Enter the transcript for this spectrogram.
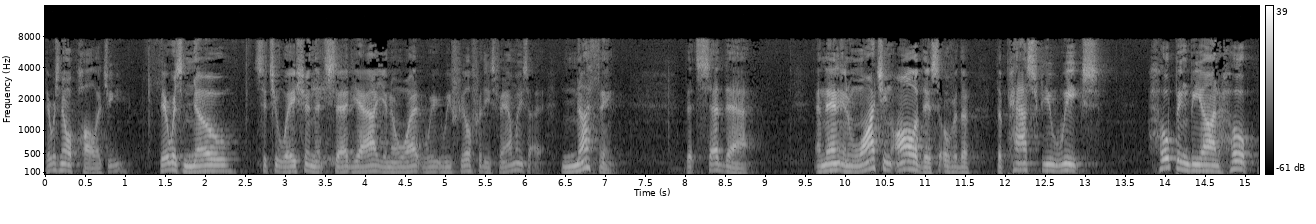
There was no apology. There was no situation that said, yeah, you know what, we, we feel for these families. I, nothing that said that. And then in watching all of this over the, the past few weeks, hoping beyond hope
